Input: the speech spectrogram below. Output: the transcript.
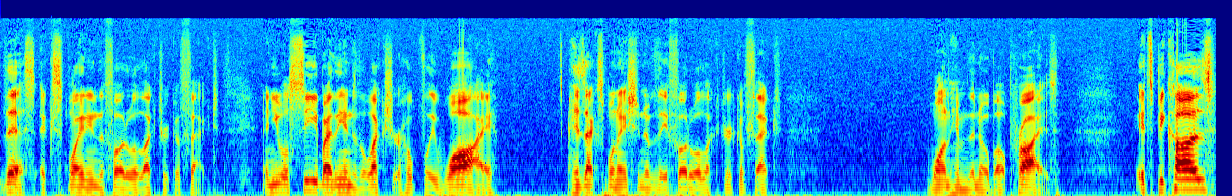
this, explaining the photoelectric effect. And you will see by the end of the lecture, hopefully, why his explanation of the photoelectric effect won him the Nobel Prize. It's because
